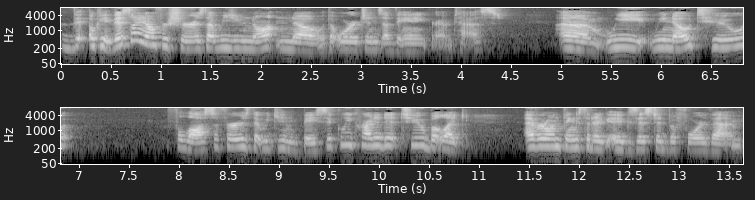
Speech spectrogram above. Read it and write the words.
th- okay, this I know for sure is that we do not know the origins of the Enneagram test. Um, we we know two philosophers that we can basically credit it to, but like everyone thinks that it existed before them.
